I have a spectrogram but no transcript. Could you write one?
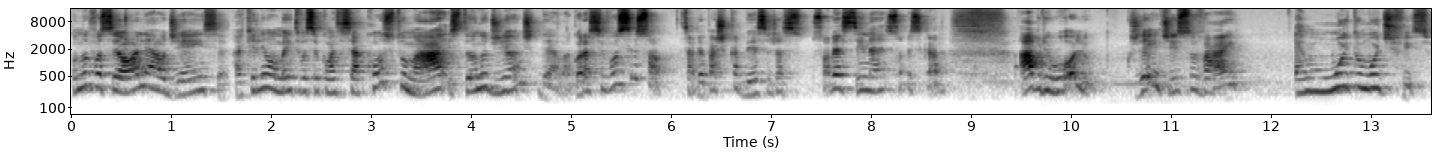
Quando você olha a audiência, aquele momento você começa a se acostumar estando diante dela. Agora, se você só, sabe, abaixa a cabeça, já sobe assim, né? Sobe a escada, abre o olho, gente, isso vai. É muito, muito difícil.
